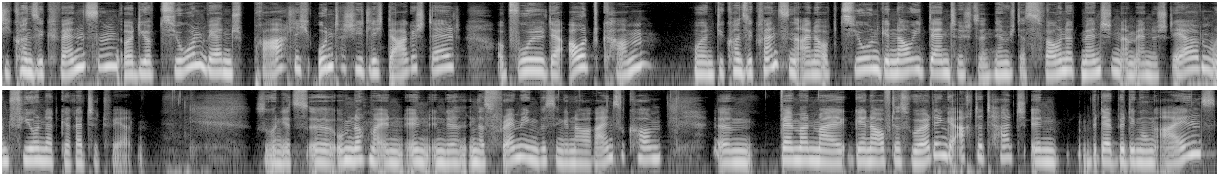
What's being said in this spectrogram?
die Konsequenzen oder die Optionen werden sprachlich unterschiedlich dargestellt, obwohl der Outcome und die Konsequenzen einer Option genau identisch sind, nämlich dass 200 Menschen am Ende sterben und 400 gerettet werden. So, und jetzt, äh, um nochmal in, in, in, das Framing ein bisschen genauer reinzukommen, ähm, wenn man mal genau auf das Wording geachtet hat, in der Bedingung 1,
